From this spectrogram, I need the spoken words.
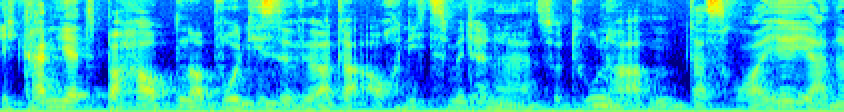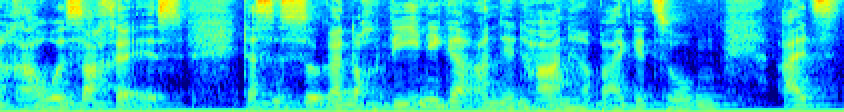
Ich kann jetzt behaupten, obwohl diese Wörter auch nichts miteinander zu tun haben, dass Reue ja eine raue Sache ist. Das ist sogar noch weniger an den Haaren herbeigezogen, als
